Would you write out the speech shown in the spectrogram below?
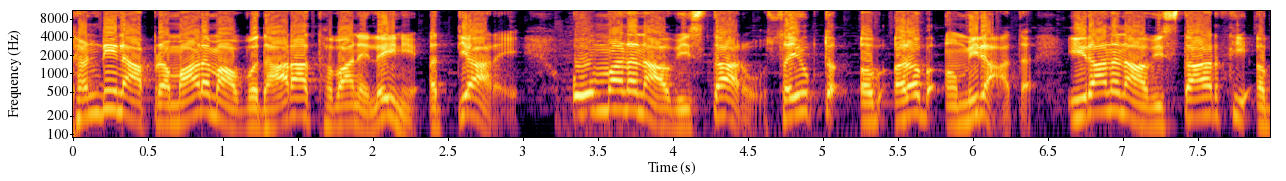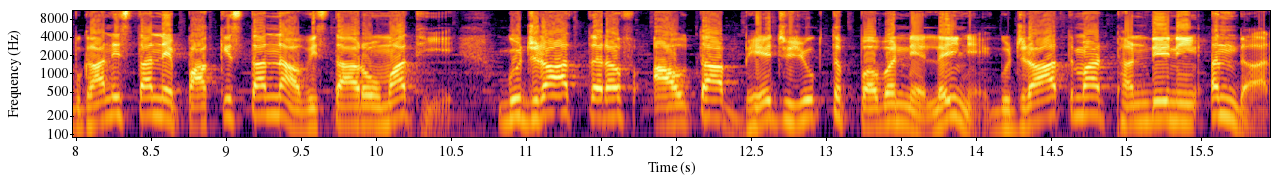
ઠંડીના પ્રમાણમાં વધારા થવાને લઈને અત્યારે ઓમાનના વિસ્તારો, સંયુક્ત અરબ અમીરાત, ઈરાનના વિસ્તારથી અફઘાનિસ્તાન ને પાકિસ્તાનના વિસ્તારોમાંથી ગુજરાત તરફ આવતા ભેજયુક્ત પવનને લઈને ગુજરાતમાં ઠંડીની અંદર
